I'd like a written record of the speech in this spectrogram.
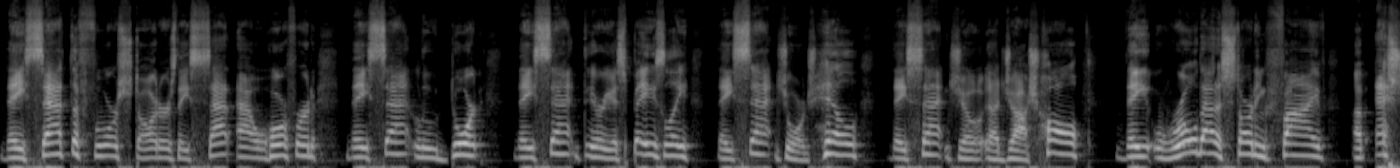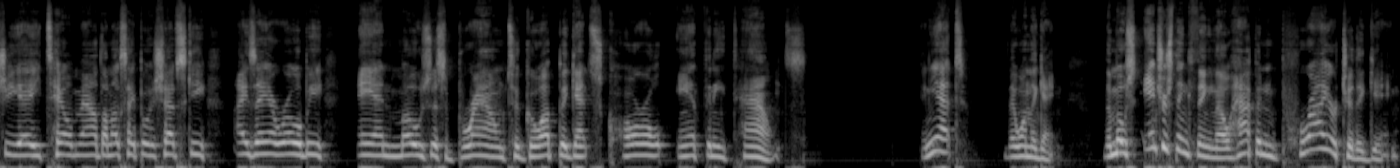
They sat the four starters. They sat Al Horford. They sat Lu Dort. They sat Darius Bazley. They sat George Hill. They sat uh, Josh Hall. They rolled out a starting five of SGA, Théo Maledon, Aleksej Pokusevski, Isaiah Roby, and Moses Brown to go up against Karl Anthony Towns. And yet, they won the game. The most interesting thing, though, happened prior to the game.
